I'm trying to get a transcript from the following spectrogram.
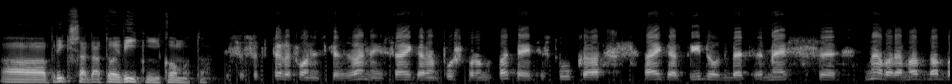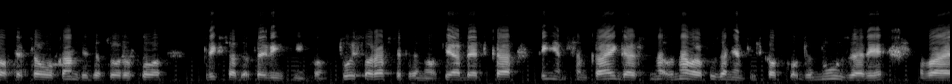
priekšsādātoja vītņīka omota? Es esmu telefoniski zvanījis Aigaram Pušpuram un pateicis to, ka Aigar pīdot, bet mēs nevaram atbalstīt savu kandidatūru, ko priekšsādātāju vītnieku. To es varu apstiprināt, jā, bet kā pieņemsim, ka aigās nav, nevar uzņemties kaut kādu nūzari vai,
